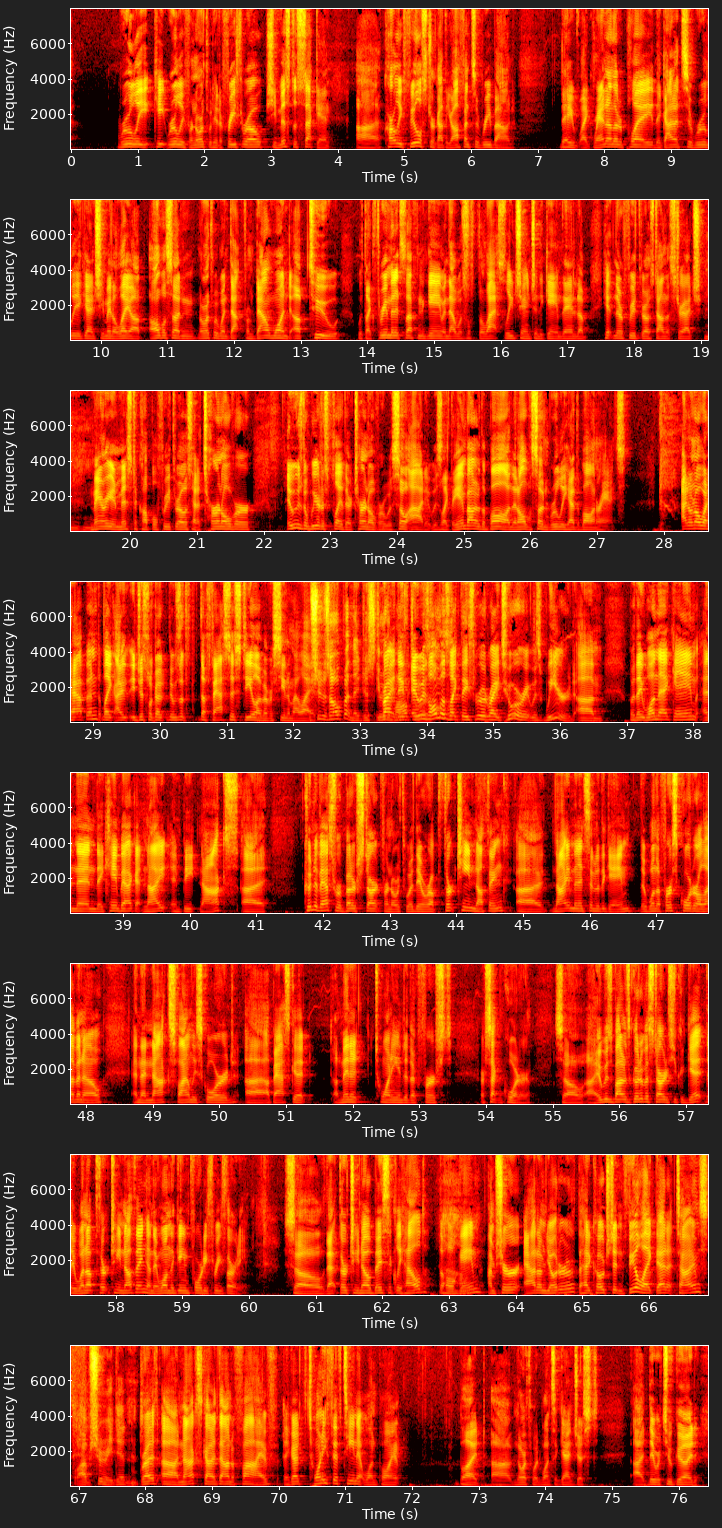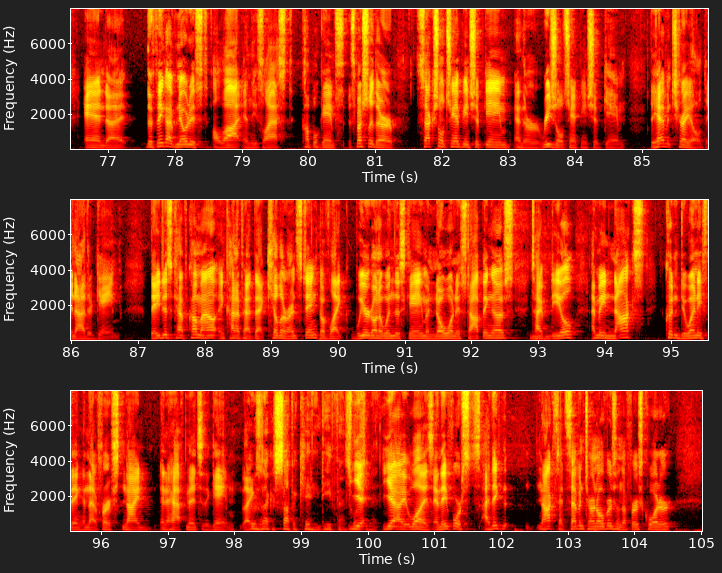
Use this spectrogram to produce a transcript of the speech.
Ruley, Kate Ruley for Northwood hit a free throw. She missed a second. Uh, Carly Fielster got the offensive rebound. They like ran another play. They got it to Ruley again. She made a layup. All of a sudden, Northwood went down from down one to up two with like three minutes left in the game, and that was the last lead change in the game. They ended up hitting their free throws down the stretch. Marian missed a couple free throws, had a turnover. It was the weirdest play. Their turnover was so odd. It was like they inbounded the ball, and then all of a sudden, Ruley had the ball in her hands. I don't know what happened. Like I, it just looked like it was the fastest steal I've ever seen in my life. She was open. They just threw Right. the They, it was almost like they threw it right to her. It was weird. Um, but they won that game, and then they came back at night and beat Knox. Uh, couldn't have asked for a better start for Northwood. They were up 13 nothing, uh, nine minutes into the game. They won the first quarter 11 0, and then Knox finally scored uh, a basket a minute 20 into the first or second quarter. So uh, it was about as good of a start as you could get. They went up 13 nothing, and they won the game 43 30. So that 13 0 basically held the whole game. I'm sure Adam Yoder, the head coach, didn't feel like that at times. Well, I'm sure he didn't. Uh, Knox got it down to five. They got to 2015 at one point, but uh, Northwood once again just uh, they were too good. And uh, the thing I've noticed a lot in these last couple games, especially their sectional championship game and their regional championship game, they haven't trailed in either game. They just have come out and kind of had that killer instinct of like we're going to win this game and no one is stopping us type mm-hmm. deal. I mean, Knox couldn't do anything in that first nine and a half minutes of the game. Like It was like a suffocating defense, yeah, wasn't it? yeah, it was, and they forced. I think Knox had seven turnovers in the first quarter.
